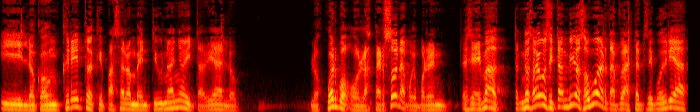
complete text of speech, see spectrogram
y lo concreto es que pasaron 21 años y todavía lo, los cuerpos o las personas, porque ponen, es más, no sabemos si están vivos o muertas, pues hasta se podría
